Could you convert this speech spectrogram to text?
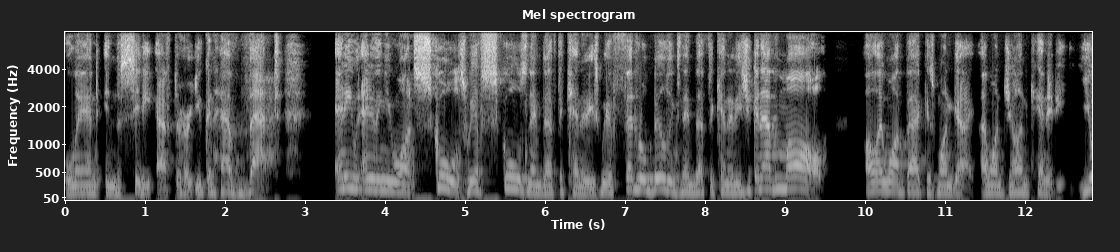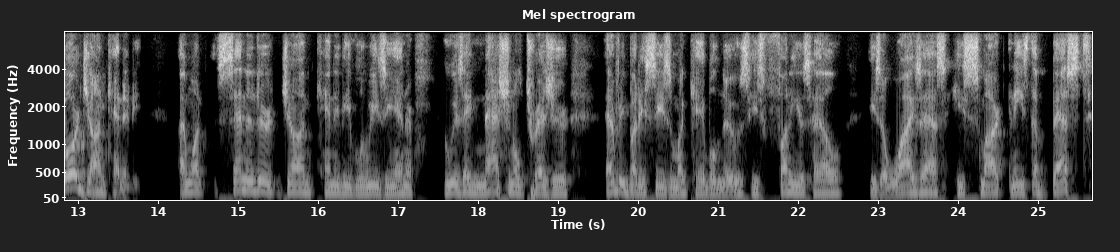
land in the city after her. You can have that. Any anything you want. Schools. We have schools named after Kennedys. We have federal buildings named after Kennedys. You can have them all. All I want back is one guy. I want John Kennedy, your John Kennedy. I want Senator John Kennedy of Louisiana, who is a national treasure. Everybody sees him on cable news. He's funny as hell. He's a wise ass. He's smart, and he's the best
